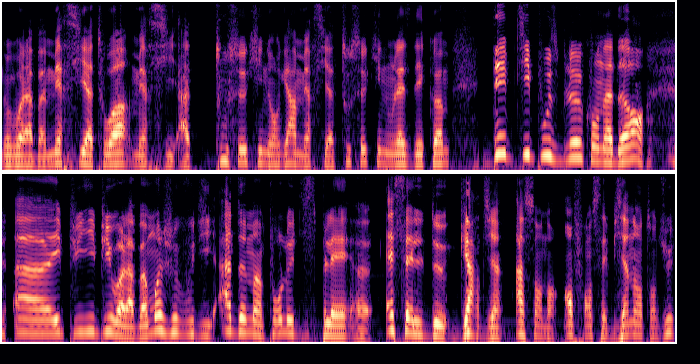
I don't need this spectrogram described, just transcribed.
Donc voilà, bah merci à toi, merci à tous ceux qui nous regardent, merci à tous ceux qui nous laissent des coms, des petits pouces bleus qu'on adore. Euh, et puis, puis voilà, bah moi je vous dis à demain pour le display euh, SL2 gardien ascendant en français bien entendu.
